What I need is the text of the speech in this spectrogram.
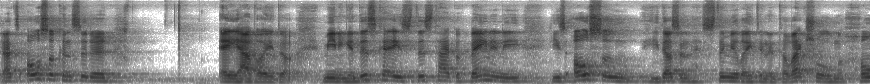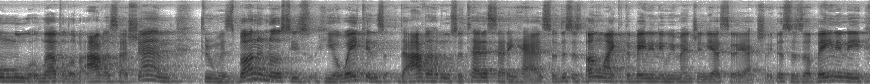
That's also considered. Meaning, in this case, this type of Bainani, he's also he doesn't stimulate an intellectual whole new level of avas Hashem through mizbananus. He awakens the avah musateres that he has. So this is unlike the Bainani we mentioned yesterday. Actually, this is a Bainani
